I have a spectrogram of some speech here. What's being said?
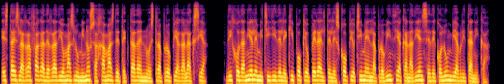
esta es la ráfaga de radio más luminosa jamás detectada en nuestra propia galaxia, dijo Daniele Michilli del equipo que opera el telescopio Chime en la provincia canadiense de Columbia Británica.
